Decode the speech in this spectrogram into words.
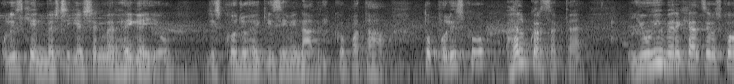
पुलिस के इन्वेस्टिगेशन में रह गई हो, जिसको जो है किसी भी नागरिक को पता हो तो पुलिस को हेल्प कर सकता है। यूँ ही मेरे ख्याल से उसको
